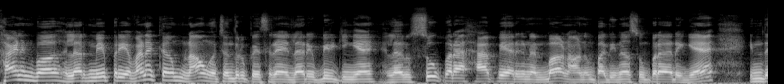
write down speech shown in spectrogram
ஹாய் நண்பா. எல்லாருக்குமே பெரிய வணக்கம். நான் உங்கள் சந்துரு பேசுகிறேன் எல்லோரும் எப்படி இருக்கீங்க? எல்லோரும் சூப்பராக ஹாப்பியாக இருக்கு நண்பா. நானும் பார்த்தீங்கன்னா சூப்பராக இருக்கேன். இந்த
